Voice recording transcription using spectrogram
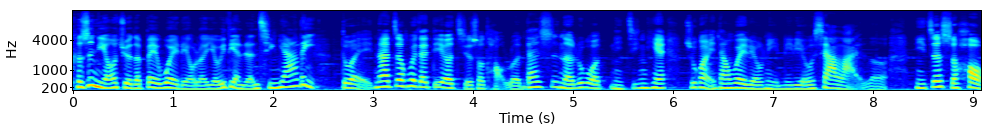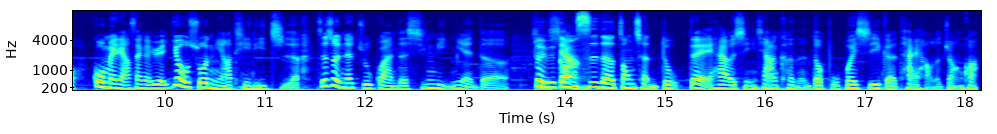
可是你又觉得被慰留了，有一点人情压力。对，那这会在第二集的时候讨论。但是呢，如果你今天主管一旦未留你，你留下来了，你这时候过没两三个月又说你要提离职了，这时候你的主管的心里面的对于公司的忠诚度，对，还有形象可能都不会是一个太好的状况。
